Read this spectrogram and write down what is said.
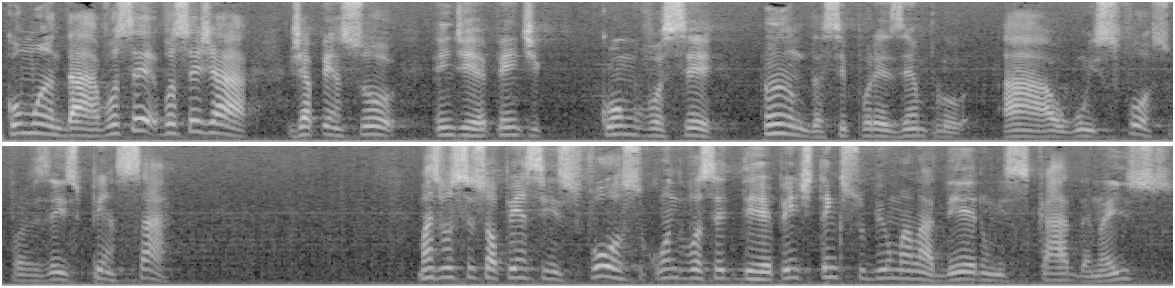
Como andar? Você, você já, já pensou em de repente como você anda, se por exemplo há algum esforço para fazer isso, pensar. Mas você só pensa em esforço quando você de repente tem que subir uma ladeira, uma escada, não é isso?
